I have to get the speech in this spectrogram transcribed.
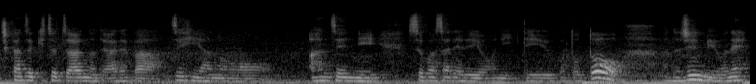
近づきつつあるのであればぜひあの安全に過ごされるようにっていうこととあの準備をね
